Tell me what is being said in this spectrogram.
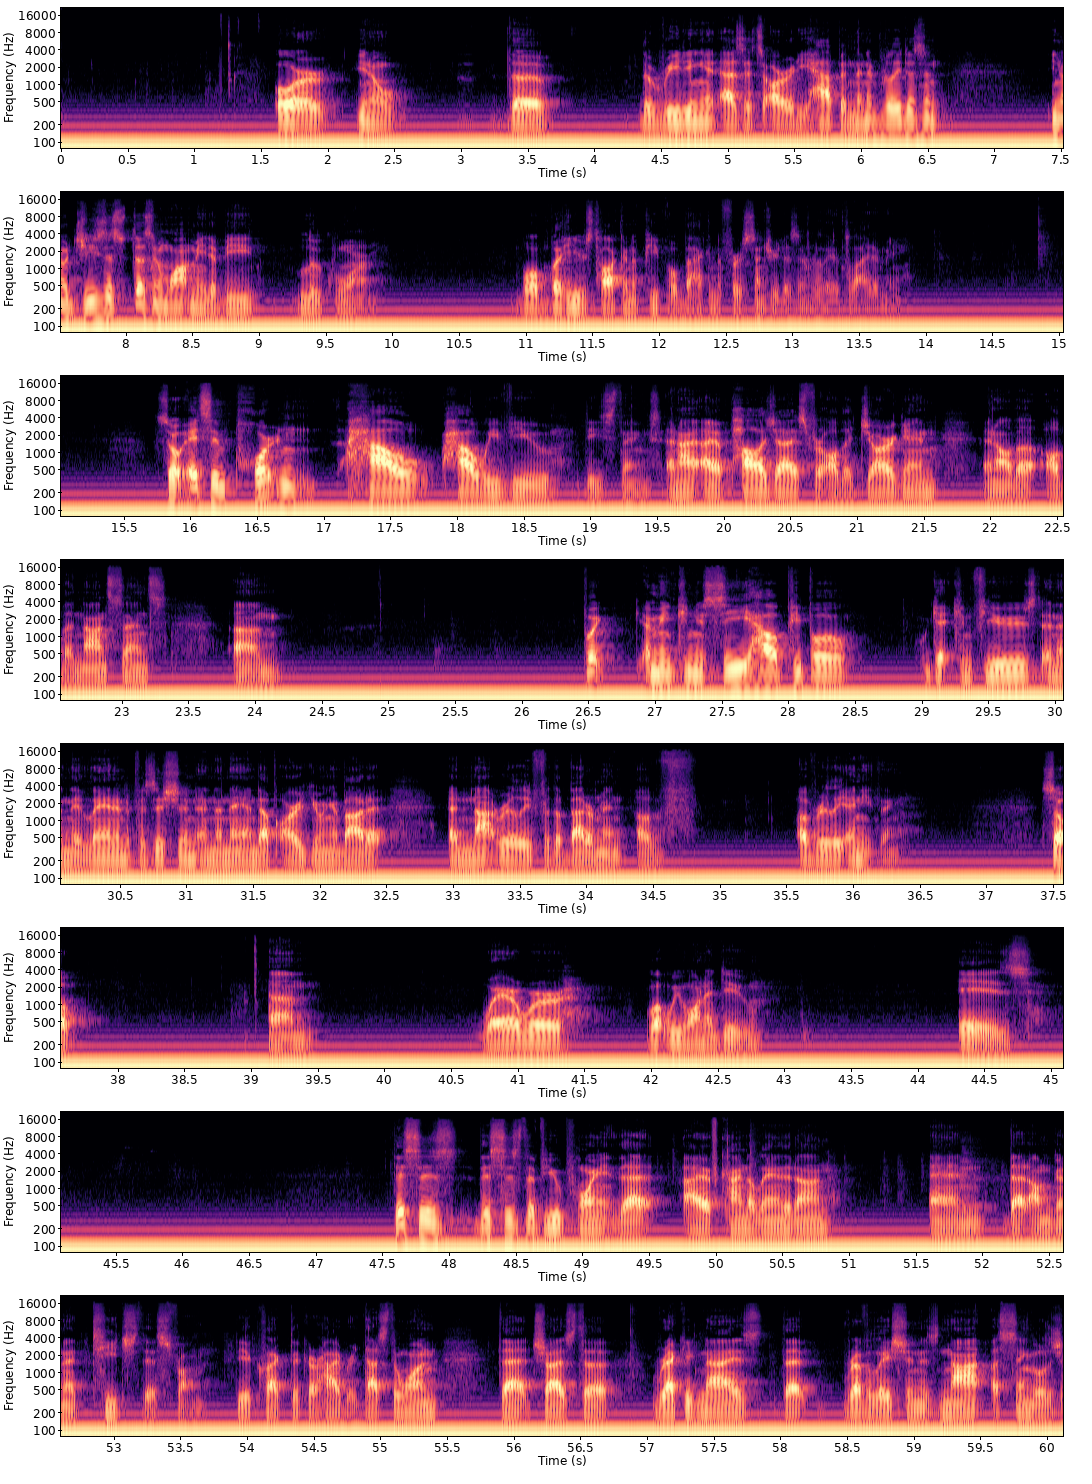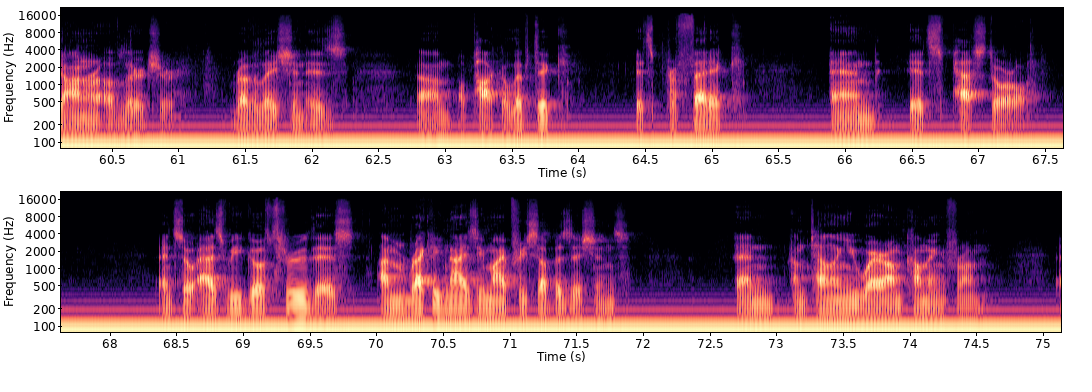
or, you know, the, the reading it as it's already happened, then it really doesn't, you know, Jesus doesn't want me to be lukewarm. Well, but he was talking to people back in the first century, doesn't really apply to me. So it's important how, how we view these things. And I, I, apologize for all the jargon and all the, all the nonsense. Um, but, I mean, can you see how people get confused and then they land in a position and then they end up arguing about it and not really for the betterment of, of really anything? So, um, where we're, what we want to do is this is this is the viewpoint that I have kind of landed on, and that I'm going to teach this from the eclectic or hybrid. That's the one that tries to recognize that Revelation is not a single genre of literature. Revelation is um, apocalyptic, it's prophetic, and it's pastoral. And so as we go through this, I'm recognizing my presuppositions, and I'm telling you where I'm coming from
